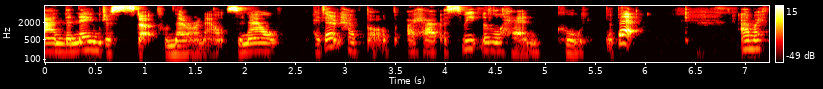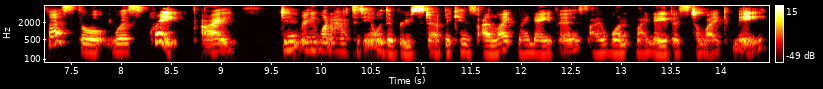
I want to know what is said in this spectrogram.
And the name just stuck from there on out. So now I don't have Bob, I have a sweet little hen called Babette. And my first thought was great. I didn't really want to have to deal with a rooster because I like my neighbours. I want my neighbours to like me.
